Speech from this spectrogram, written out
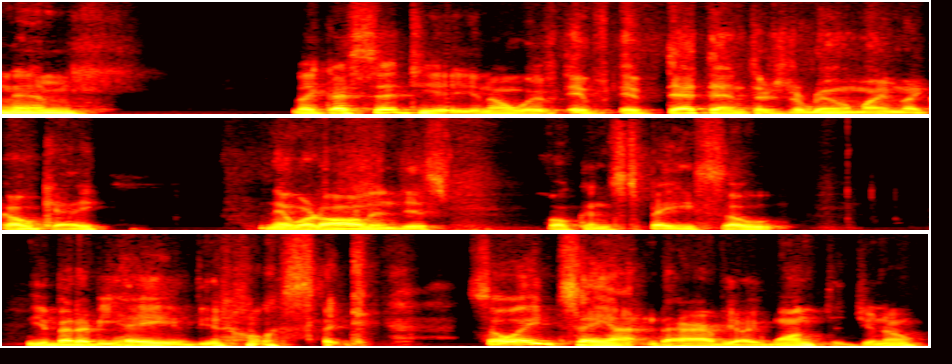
um like I said to you, you know, if if if death enters the room, I'm like, okay, now we're all in this fucking space, so you better behave, you know. It's like so I'd say anything to Harvey I wanted, you know.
